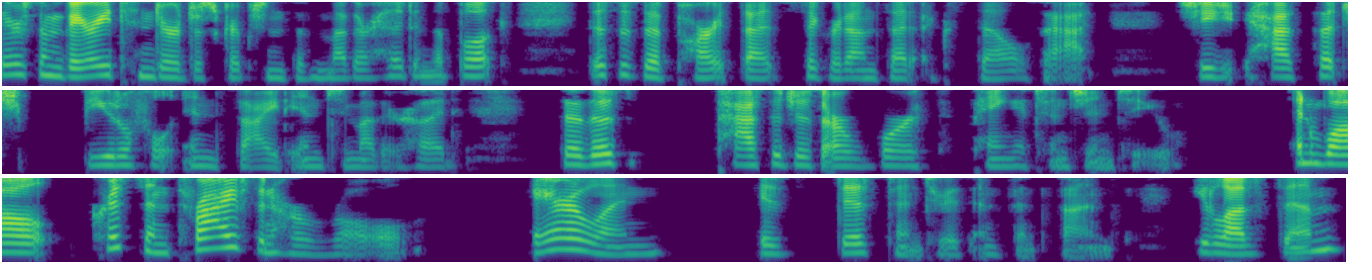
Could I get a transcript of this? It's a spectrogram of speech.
There's some very tender descriptions of motherhood in the book. This is a part that Sigrid Undset excels at. She has such beautiful insight into motherhood. So those passages are worth paying attention to. And while Kristin thrives in her role, Erlend is distant to his infant sons. He loves them,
